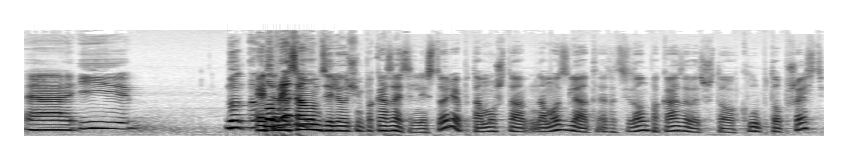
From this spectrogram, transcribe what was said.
Э, и... Ну, но Это при на этом- самом деле очень показательная история, потому что, на мой взгляд, этот сезон показывает, что клуб топ-6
